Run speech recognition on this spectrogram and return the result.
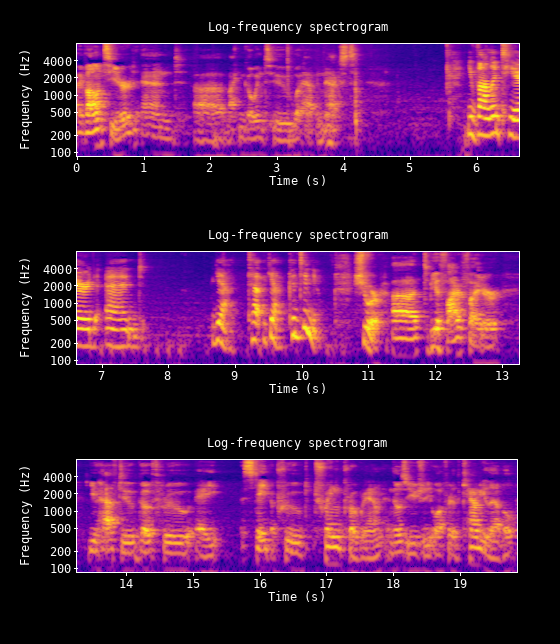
I volunteered, and uh, I can go into what happened next. You volunteered, and yeah, yeah, continue. Sure. Uh, to be a firefighter, you have to go through a state approved training program, and those are usually offered at the county level.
